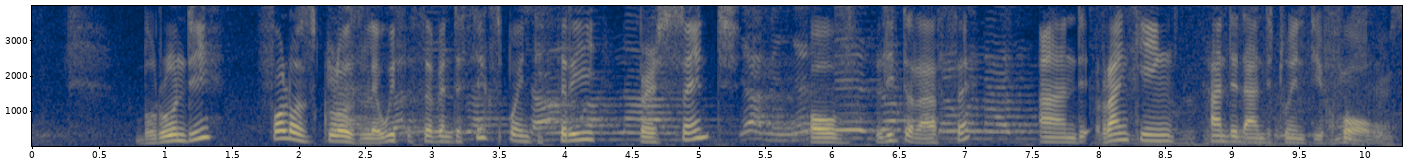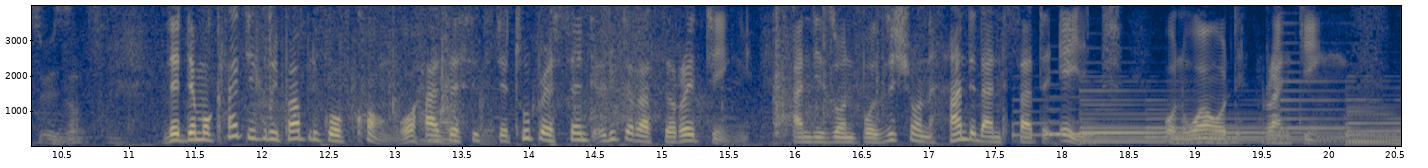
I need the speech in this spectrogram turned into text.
Burundi follows closely with 76.3% of literacy and ranking 124. The Democratic Republic of Congo has a 62% literacy rating and is on position 138 on world rankings.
